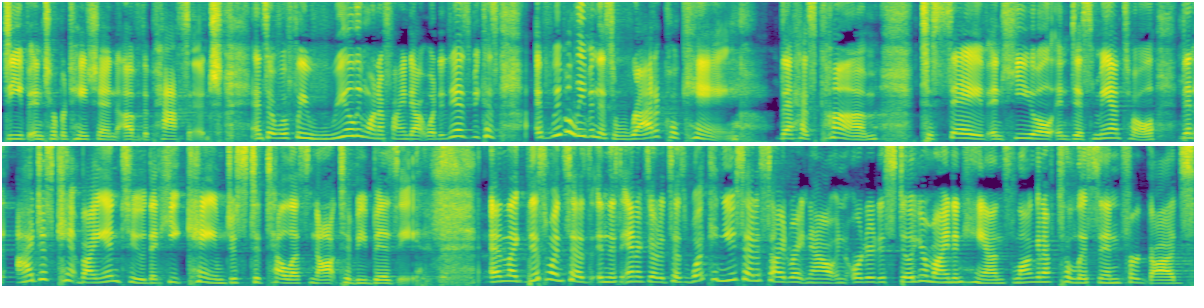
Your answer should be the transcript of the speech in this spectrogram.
deep interpretation of the passage. And so if we really want to find out what it is, because if we believe in this radical king that has come to save and heal and dismantle, then I just can't buy into that he came just to tell us not to be busy. And like this one says in this anecdote, it says, What can you set aside right now in order to still your mind and hands long enough to listen for God's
